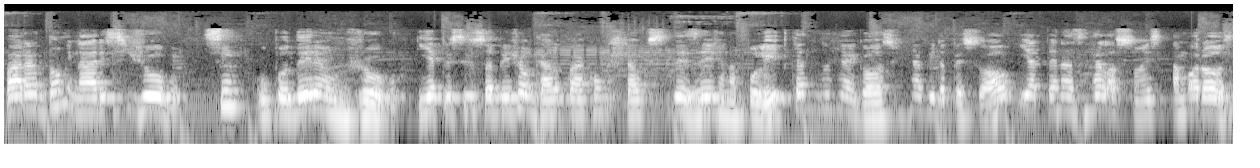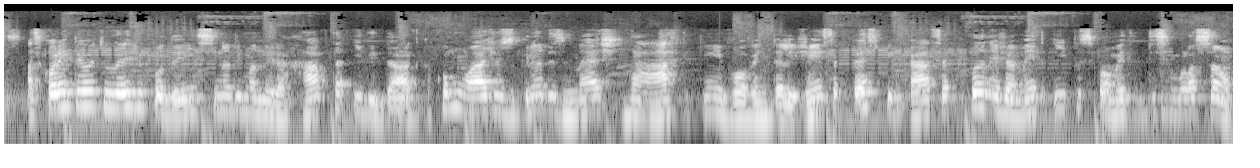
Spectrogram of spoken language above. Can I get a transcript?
para dominar esse jogo. Sim, o poder é um jogo e é preciso saber jogá-lo para conquistar o que se deseja na política, nos negócios, na vida pessoal e até nas relações amorosas. As 48 Leis do Poder ensinam de maneira rápida e didática como agem os grandes mestres na arte que envolve a inteligência, perspicácia, planejamento e principalmente dissimulação.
